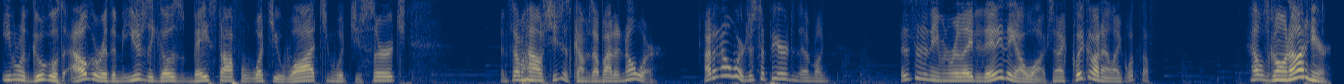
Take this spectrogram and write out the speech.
even with Google's algorithm, it usually goes based off of what you watch and what you search, and somehow she just comes up out of nowhere, out of nowhere, just appeared, and I'm like, this isn't even related to anything I watch. And I click on it, like, what the f- hell's going on here?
